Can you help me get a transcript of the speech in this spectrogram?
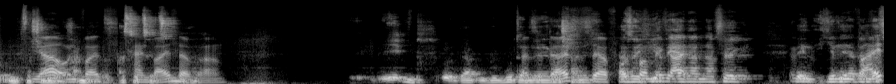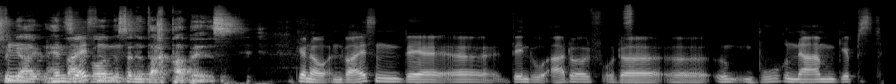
Und ja, und weil es kein Weißer war. Ja, gut, dann also da ist ja also hier wäre dann dafür, hier wäre dann weißen, dafür gehänselt worden, dass er eine Dachpappe ist. Genau, ein Weißen, der, äh, den du Adolf oder äh, irgendeinen Burennamen gibst.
